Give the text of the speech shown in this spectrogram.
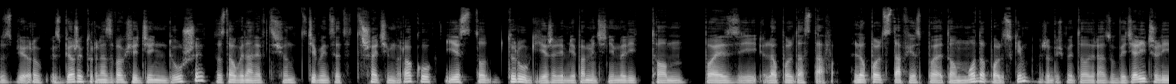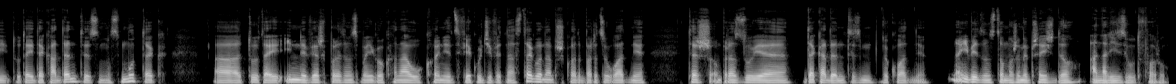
zbior, zbiorze, który nazywał się Dzień Duszy. Został wydany w 1903 roku jest to drugi, jeżeli mnie pamięć nie myli, tom poezji Leopolda Staffa. Leopold Staff jest poetą młodopolskim, żebyśmy to od razu wiedzieli, czyli tutaj dekadentyzm, smutek, a tutaj inny wiersz polecam z mojego kanału, koniec wieku XIX na przykład, bardzo ładnie też obrazuje dekadentyzm dokładnie. No i wiedząc to możemy przejść do analizy utworu.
